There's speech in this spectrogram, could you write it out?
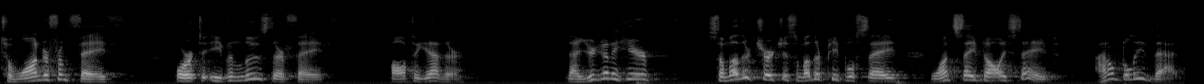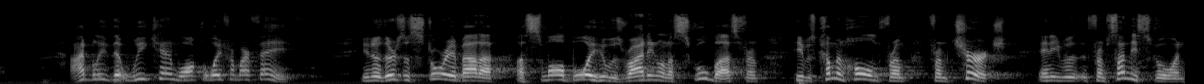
to wander from faith or to even lose their faith altogether. Now, you're going to hear some other churches, some other people say, once saved, always saved. I don't believe that. I believe that we can walk away from our faith. You know, there's a story about a, a small boy who was riding on a school bus from, he was coming home from, from church and he was from Sunday school and,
